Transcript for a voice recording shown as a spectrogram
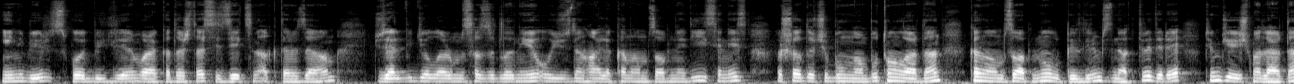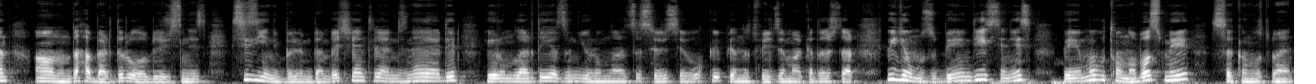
yeni bir spor bilgilerim var arkadaşlar. Sizler için aktaracağım. Güzel videolarımız hazırlanıyor. O yüzden hala kanalımıza abone değilseniz aşağıdaki bulunan butonlardan kanalımıza abone olup bildirim zilini aktif ederek tüm gelişmelerden anında haberdar olabilirsiniz. Siz yeni bölümden beklentileriniz nelerdir? Yorumlarda yazın. Yorumlarınızı seve seve okuyup yanıt vereceğim arkadaşlar. Videomuzu beğendiyseniz beğenme butonuna basmayı sakın unutmayın.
